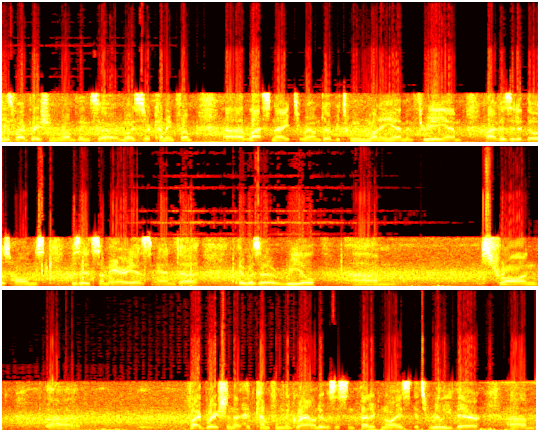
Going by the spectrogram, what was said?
these vibration rumblings, noises are coming from. Uh, last night around uh, between 1 a.m. and 3 a.m. I visited those homes, visited some areas, and uh, it was a real um, strong uh, vibration that had come from the ground. It was a synthetic noise. It's really there. Um,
